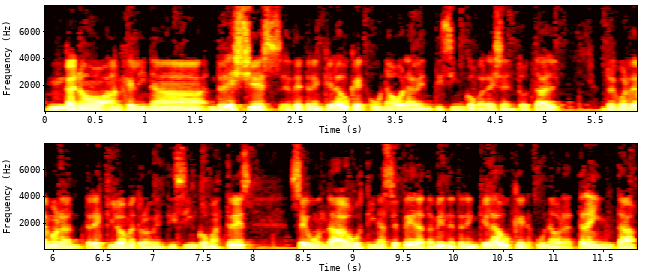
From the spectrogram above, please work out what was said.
Ganó Angelina Reyes de Trenquelauquen, una hora 25 para ella en total. Recordemos, eran 3 kilómetros, 25 más 3. Segunda, Agustina Cepeda, también de Trenquelauquen, una hora 30.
